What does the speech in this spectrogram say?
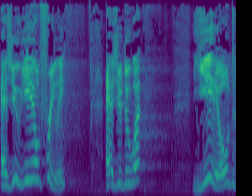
as you yield freely, as you do what? Yield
